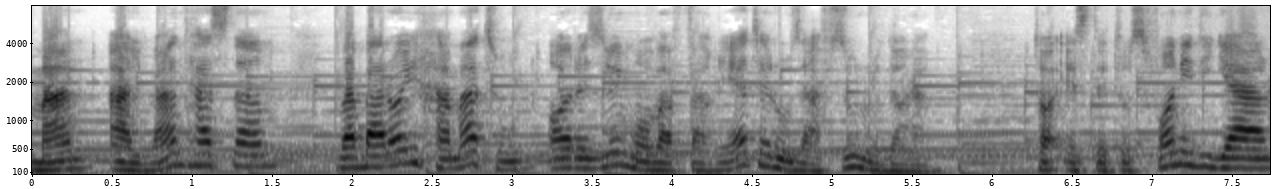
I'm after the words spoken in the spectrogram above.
من الوند هستم و برای همتون آرزوی موفقیت روزافزون رو دارم. تا استتوسفانی دیگر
